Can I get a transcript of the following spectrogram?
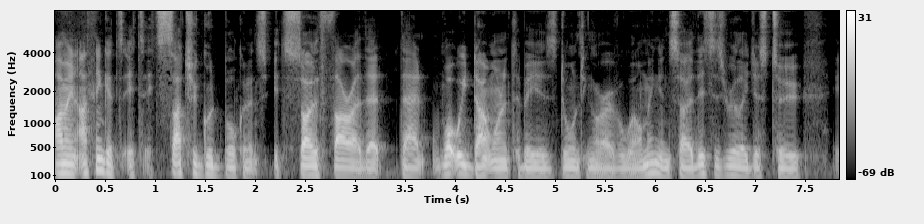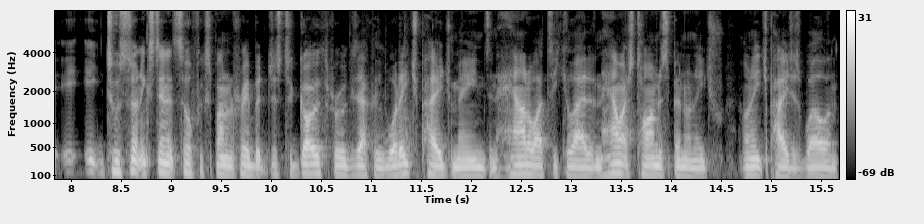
I mean, I think it's it's it's such a good book and it's it's so thorough that that what we don't want it to be is daunting or overwhelming. And so this is really just to it, to a certain extent it's self-explanatory, but just to go through exactly what each page means and how to articulate it and how much time to spend on each on each page as well and,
